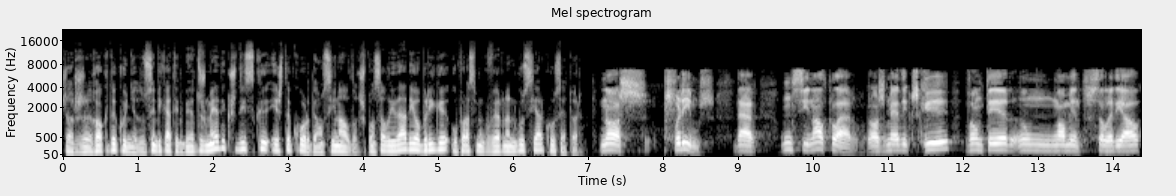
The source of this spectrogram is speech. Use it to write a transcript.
Jorge Roque da Cunha, do Sindicato Independente dos Médicos, disse que este acordo é um sinal de responsabilidade e obriga o próximo governo a negociar com o setor. Nós preferimos dar um sinal claro aos médicos que vão ter um aumento salarial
